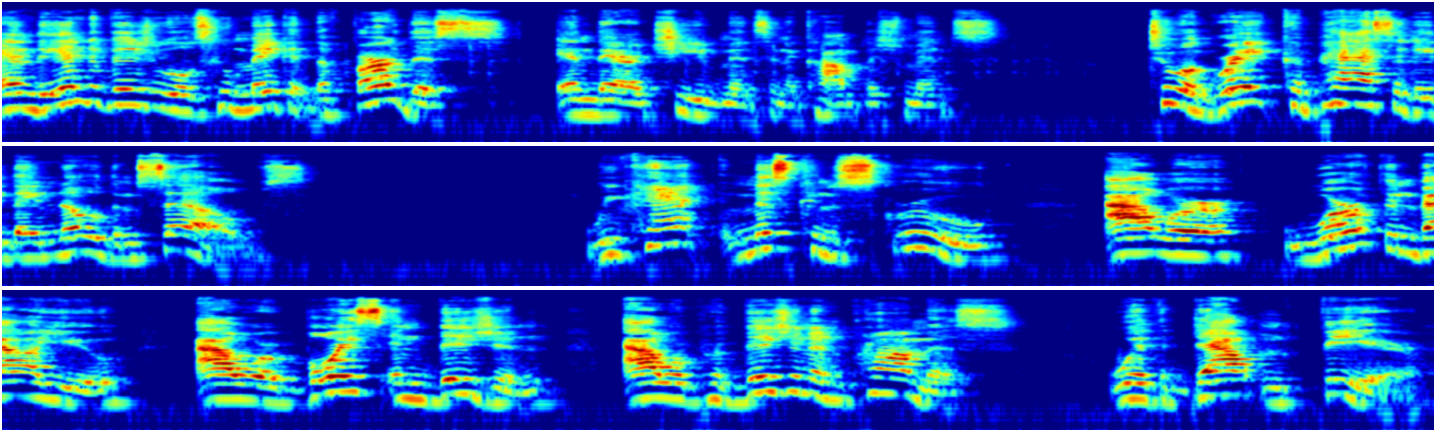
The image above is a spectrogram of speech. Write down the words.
And the individuals who make it the furthest in their achievements and accomplishments to a great capacity, they know themselves. We can't misconstrue our worth and value, our voice and vision, our provision and promise with doubt and fear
